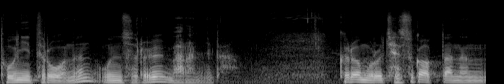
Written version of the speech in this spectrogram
돈이 들어오는 운수를 말합니다. 그러므로 재수가 없다는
